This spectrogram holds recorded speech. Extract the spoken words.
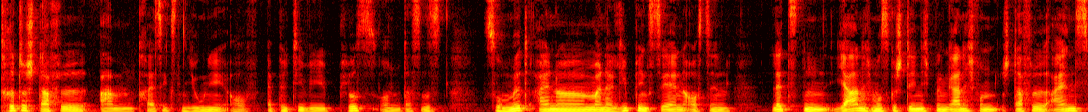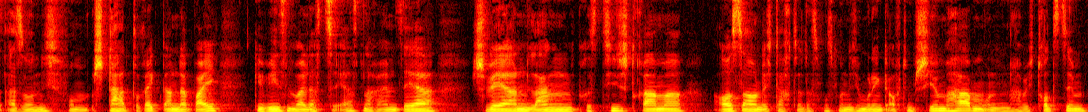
dritte Staffel am 30. Juni auf Apple TV Plus und das ist somit eine meiner Lieblingsserien aus den letzten Jahren. Ich muss gestehen, ich bin gar nicht von Staffel 1, also nicht vom Start direkt an dabei gewesen, weil das zuerst nach einem sehr schweren, langen Prestigedrama aussah und ich dachte, das muss man nicht unbedingt auf dem Schirm haben und dann habe ich trotzdem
